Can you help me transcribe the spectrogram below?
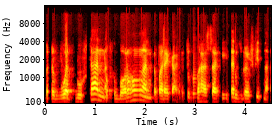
berbuat buhtan atau kebohongan kepada mereka. Itu bahasa kita sebagai fitnah.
